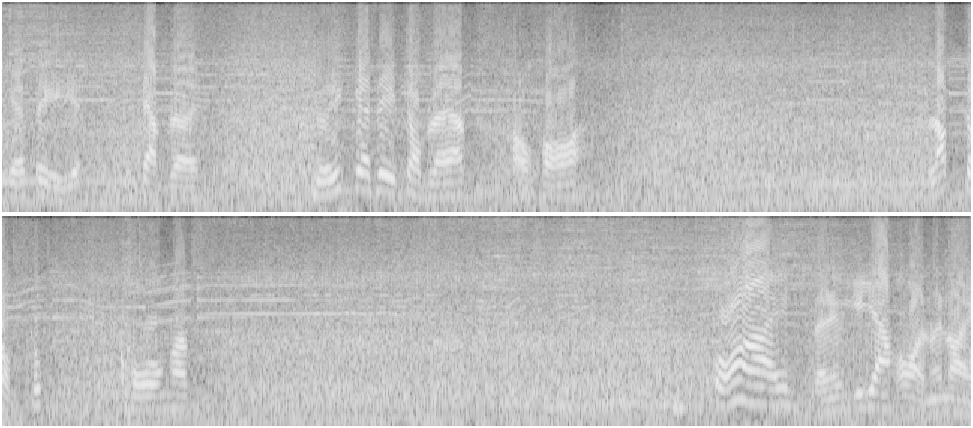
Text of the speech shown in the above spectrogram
เกียร์สี่แจ็บเลย อยู่ที่เกียร์สี่จบเลยครับเขาคอรับจบทุกโค้งครับ อ้ยแต่เมื่อกี้ยางอ่อนไปหน่อย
